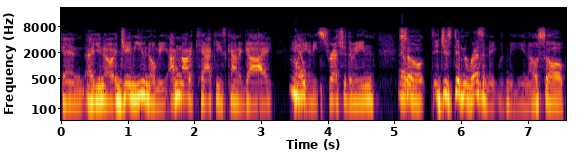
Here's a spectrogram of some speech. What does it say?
And, uh, you know, and Jamie, you know me, I'm not a khakis kind of guy by Nope. any stretch of the mean. Nope. So it just didn't resonate with me, you know. So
